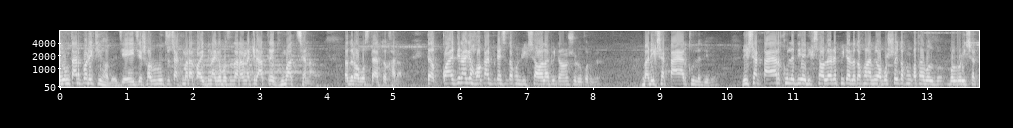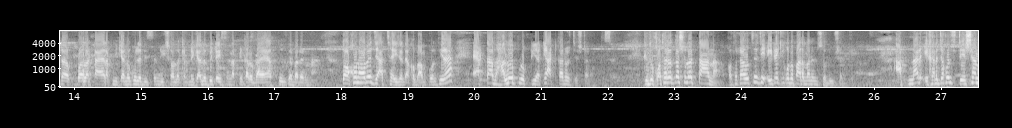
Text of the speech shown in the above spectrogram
এবং তারপরে কি হবে? যে এই যে সর্বোচ্চ চাকমারা কয়েকদিন আগে বসে তারা নাকি রাত্রে ঘুমাচ্ছে না। তাদের অবস্থা এত খারাপ। তা কয়েকদিন আগে হকার পিটাইছে, তখন রিক্সাওয়ালা পিটানো শুরু করবে। বা রিক্সার টায়ার খুলে দিবে। রিক্সার টায়ার খুলে দিয়ে রিক্সাওয়ালারা পিটালে, তখন আমি অবশ্যই তখন কথা বলব বলব রিক্সাটা বলা টায়ার আপনি কেন খুলে দিচ্ছেন রিক্সাওয়ালাকে আপনি কেন পিটাইছেন? আপনি কারও গায়ে হাত তুলতে পারেন না। তখন হবে যে আচ্ছা এই যে দেখো, বামপন্থীরা একটা ভালো প্রক্রিয়াকে আটকানোর চেষ্টা করতেছে। কিন্তু কথাটা তো আসলে তা না। কথাটা হচ্ছে যে, এটা কি কোনো পার্মানেন্ট সলিউশন কিনা? আপনার এখানে যখন স্টেশন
